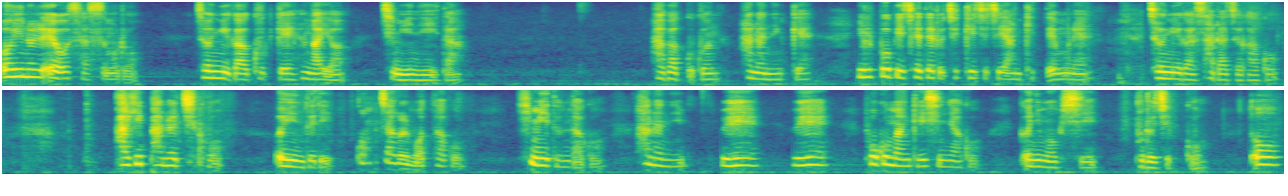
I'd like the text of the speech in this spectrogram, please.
의인을 에워쌌으므로 정의가 굳게 행하여 짐이니이다. 하박국은 하나님께 율법이 제대로 지켜지지 않기 때문에 정의가 사라져가고 악이 판을 치고 의인들이 꼼짝을 못하고 힘이 든다고 하나님 왜, 왜 보고만 계시냐고 끊임없이 부르짖고 또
